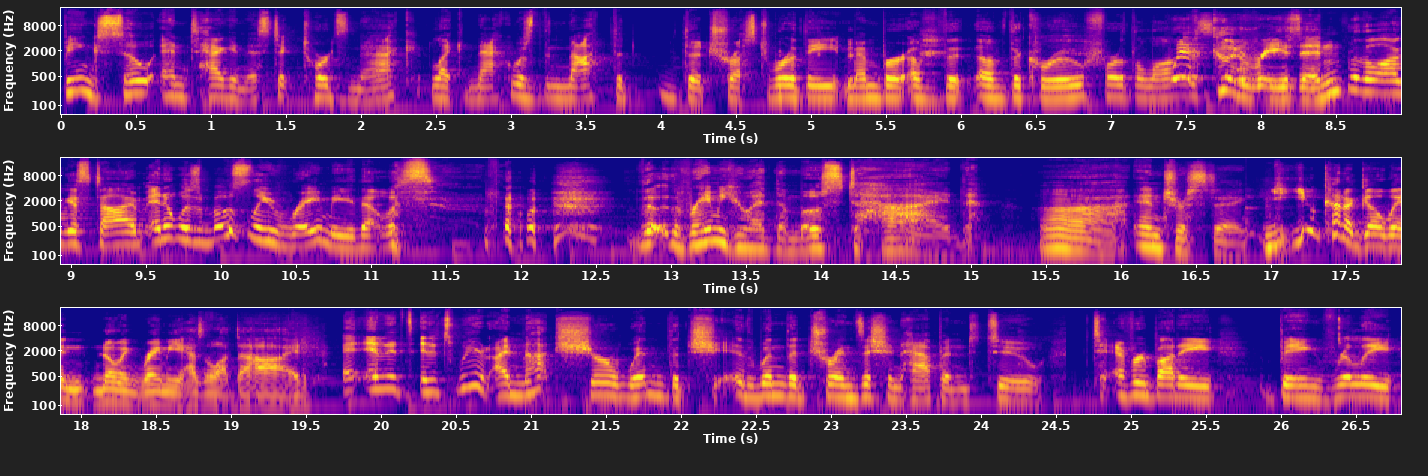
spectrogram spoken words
being so antagonistic towards Knack, like Knack was the, not the the trustworthy member of the of the crew for the with longest good reason for the longest time, and it was mostly Raimi that was the, the Raimi who had the most to hide. Ah, interesting. You, you kind of go in knowing Raimi has a lot to hide. And, and it's and it's weird. I'm not sure when the ch- when the transition happened to to everybody being really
